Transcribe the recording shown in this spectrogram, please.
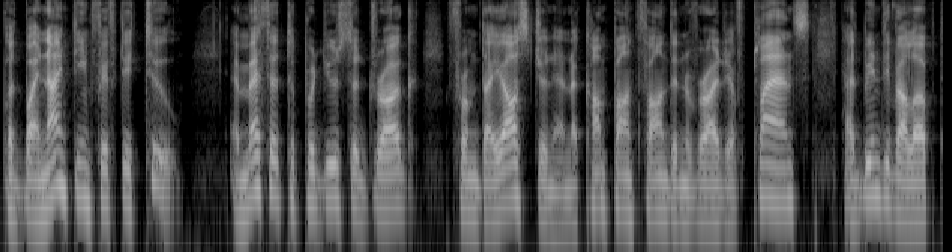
But by 1952, a method to produce the drug from diosgenin, a compound found in a variety of plants, had been developed,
